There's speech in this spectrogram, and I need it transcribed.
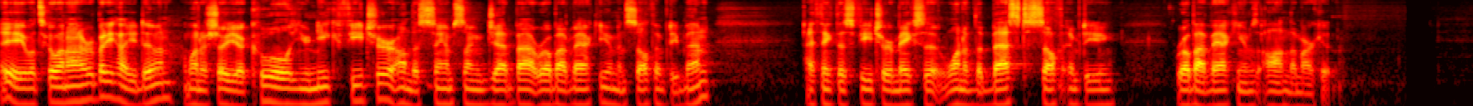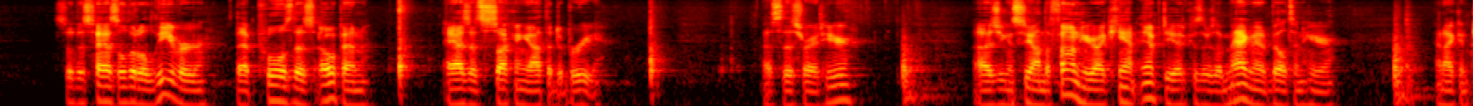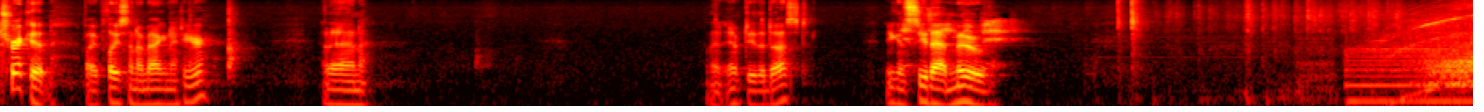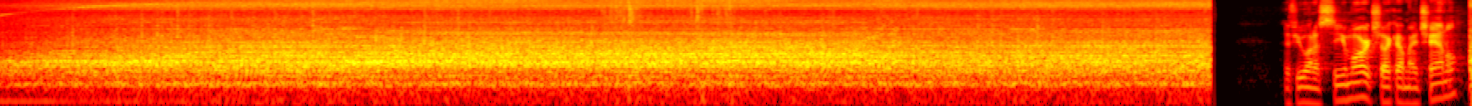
Hey, what's going on everybody? How you doing? I want to show you a cool, unique feature on the Samsung JetBot robot vacuum and self-empty bin. I think this feature makes it one of the best self-emptying robot vacuums on the market. So this has a little lever that pulls this open as it's sucking out the debris. That's this right here. Uh, as you can see on the phone here, I can't empty it because there's a magnet built in here. And I can trick it by placing a magnet here. And then, and then empty the dust. You can see that move. If you want to see more, check out my channel.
